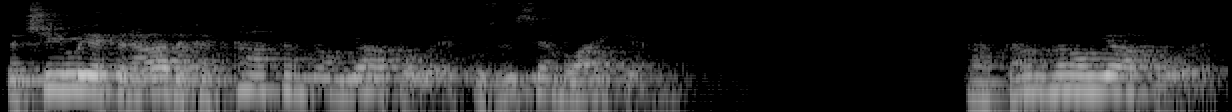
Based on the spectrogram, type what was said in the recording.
tad šī lieta rāda, ka tā tam nav jāpaliek uz visiem laikiem. Tā tam nav jāpaliek.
